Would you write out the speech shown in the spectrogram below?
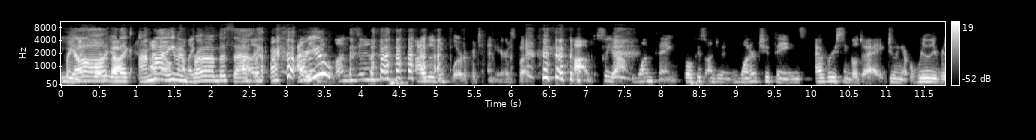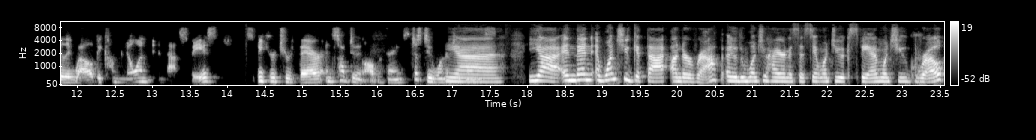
bring Y'all, you're like I'm not even I'm like, from the south. like, are live you? in London. I lived in Florida for ten years, but um, so yeah, one thing, focus on doing one or two things every single day, doing it really, really well, become known in that space, speak your truth there, and stop doing all the things. Just do one or two things. yeah yeah and then once you get that under wrap uh, and then once you hire an assistant once you expand once you grow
